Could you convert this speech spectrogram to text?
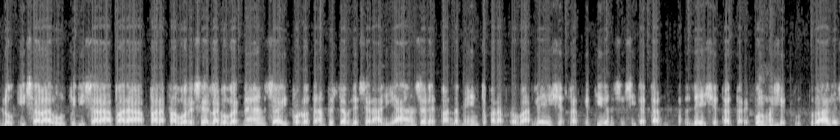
lo utilizará, utilizará para, para favorecer la gobernanza y por lo tanto establecerá alianzas en el Parlamento para aprobar leyes. La Argentina necesita tantas leyes, tantas reformas estructurales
